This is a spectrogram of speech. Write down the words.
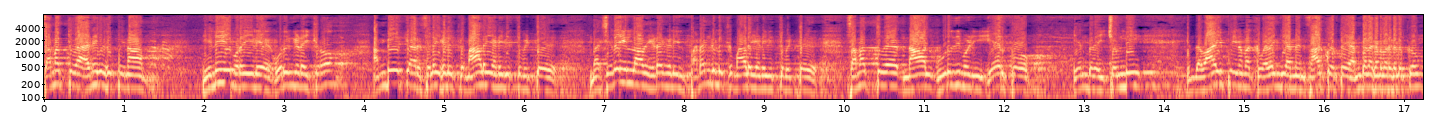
சமத்துவ அணிவகுப்பை நாம் எளிய முறையிலே ஒருங்கிணைக்கிறோம். அம்பேத்கர் சிலைகளுக்கு மாலை அணிவித்துவிட்டு ம- சிலை இல்லாத இடங்களில் படங்களுக்கு மாலை அணிவித்துவிட்டு சமத்துவ நாள் உறுதிமொழி ஏற்போம் என்பதை சொல்லி இந்த வாய்ப்பை நமக்கு வழங்கிய அண்ணன் சாக்கோட்டை அன்பழகன் அவர்களுக்கும்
